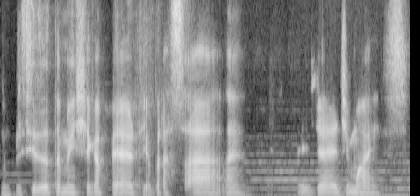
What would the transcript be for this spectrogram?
não precisa também chegar perto e abraçar, né, aí já é demais.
